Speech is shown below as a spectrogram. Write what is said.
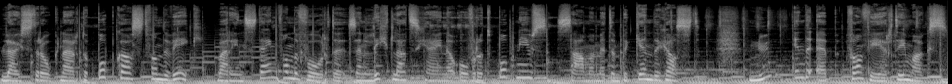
Luister ook naar de podcast van de week, waarin Stijn van de Voorde zijn licht laat schijnen over het popnieuws samen met een bekende gast. Nu in de app van VRT Max.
